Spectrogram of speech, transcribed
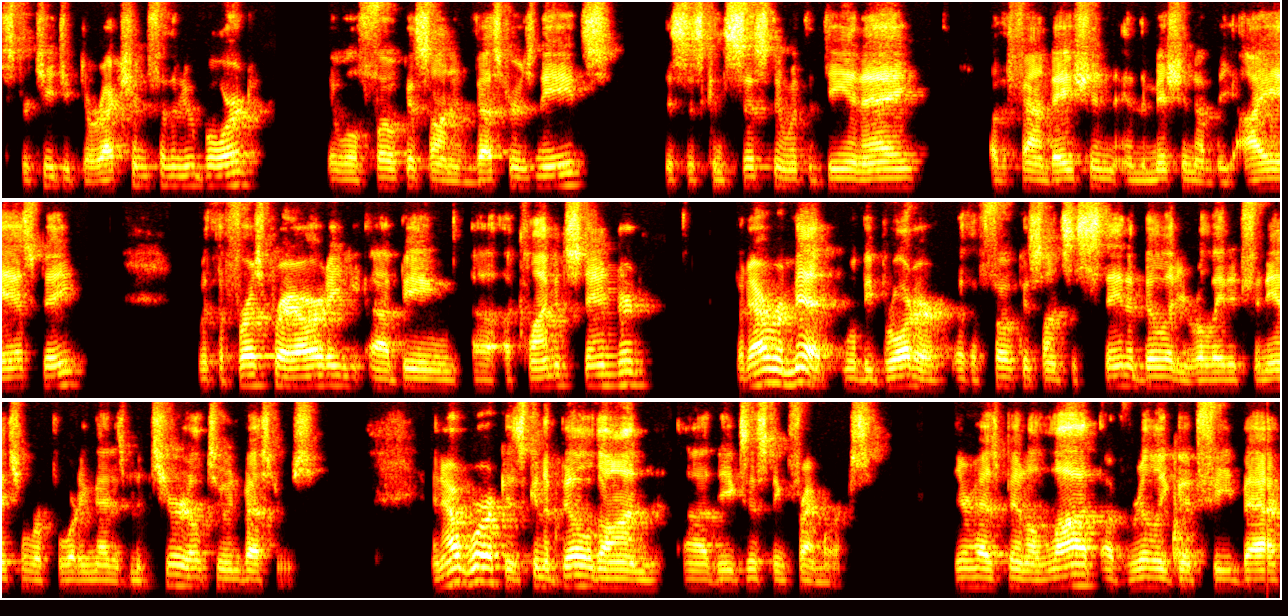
strategic direction for the new board. It will focus on investors' needs. This is consistent with the DNA of the foundation and the mission of the IASB, with the first priority uh, being uh, a climate standard. But our remit will be broader with a focus on sustainability related financial reporting that is material to investors. And our work is going to build on uh, the existing frameworks. There has been a lot of really good feedback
